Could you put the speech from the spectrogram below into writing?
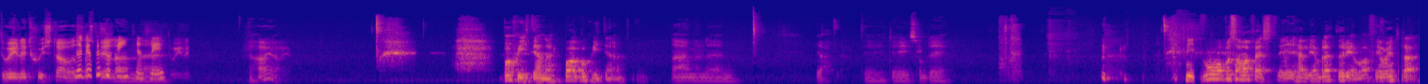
det var ju lite schysst av oss Lukas att är så spela en... finkänslig. eh, Jaha, ja. Bara skit i henne. Bara, bara skit i henne. Nej, men... ehm, ja, det, det är ju som det är. Ni två var på samma fest i helgen. Berätta hur det var. Jag var ju inte där.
